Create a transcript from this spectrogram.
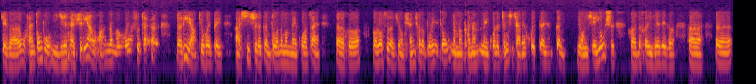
这个乌克兰东部以及在叙利亚的话，那么俄罗斯在呃的力量就会被啊稀释的更多。那么美国在呃和俄罗斯的这种全球的博弈中，那么可能美国的整体战略会更更有一些优势和和一些这个呃呃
